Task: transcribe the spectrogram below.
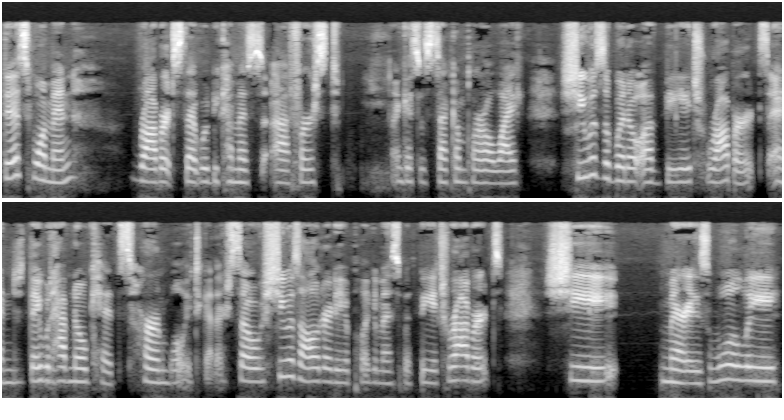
This woman, Roberts, that would become his uh, first I guess his second plural wife, she was the widow of B.H. Roberts, and they would have no kids, her and Woolley together. So she was already a polygamist with B.H. Roberts. She marries Woolley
